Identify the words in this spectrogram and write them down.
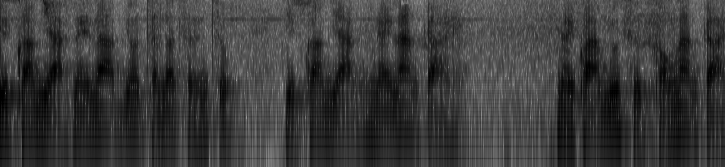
หยุดความอยากในลาบยศสรรเสริญสุข หยุดความอยากในร่างกาย ในความรู้สึกของร่างกาย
